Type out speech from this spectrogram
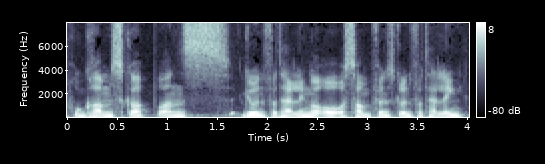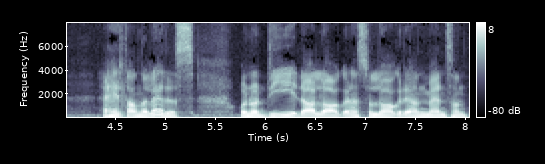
programskaperens grunnfortelling og, og samfunns grunnfortelling er helt annerledes. Og når de da lager den, så lager de den med en sånn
